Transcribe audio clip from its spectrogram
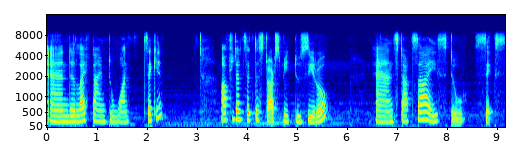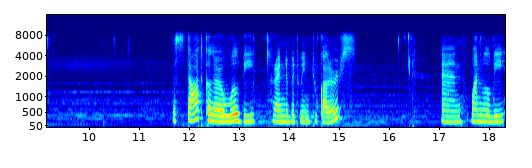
and lifetime to one second. After that set the start speed to 0 and start size to 6 the start color will be random between two colors and one will be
